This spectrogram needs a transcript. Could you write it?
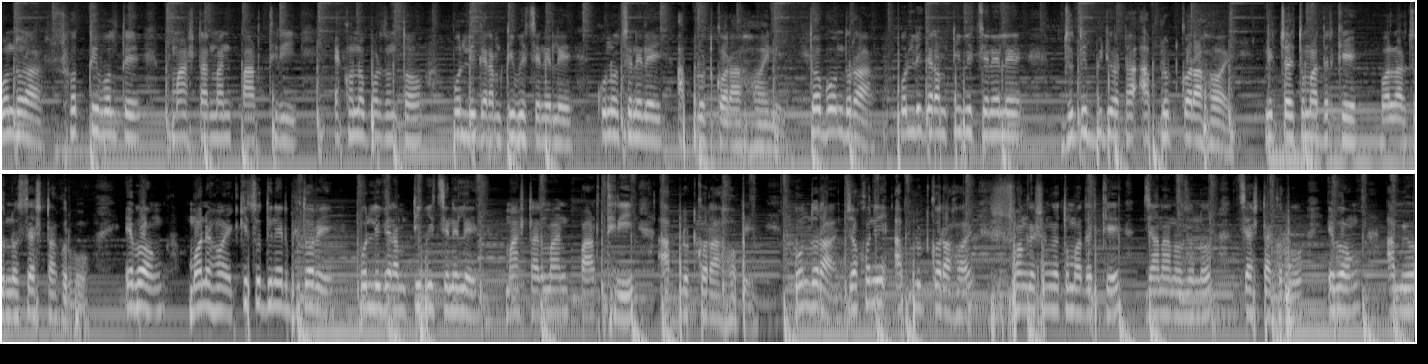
বন্ধুরা, সত্যি বলতে মাস্টার মাইন্ড পার্ট থ্রি এখনও পর্যন্ত পল্লীগ্রাম টিভি চ্যানেলে কোনো চ্যানেলেই আপলোড করা হয়নি। তো বন্ধুরা, পল্লীগ্রাম টিভি চ্যানেলে যদি ভিডিওটা আপলোড করা হয় নিশ্চয় তোমাদেরকে বলার জন্য চেষ্টা করব। এবং মনে হয় কিছুদিনের ভিতরে পল্লীগ্রাম টিভি চ্যানেলে Master Man part three upload করা হবে। বন্ধুরা, যখনই আপলোড করা হয়, সঙ্গে সঙ্গে তোমাদেরকে জানানোর জন্য চেষ্টা করব এবং আমিও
